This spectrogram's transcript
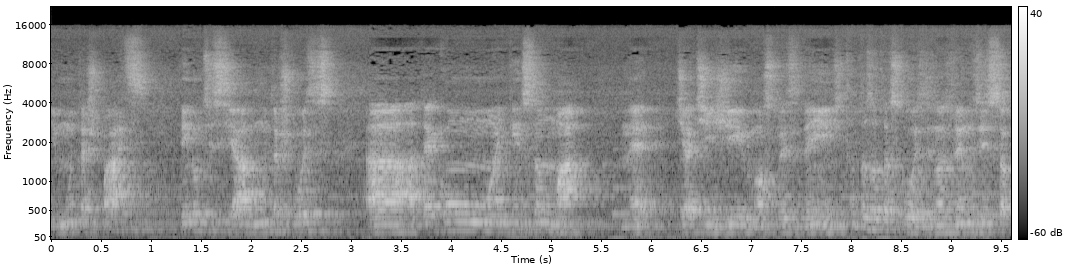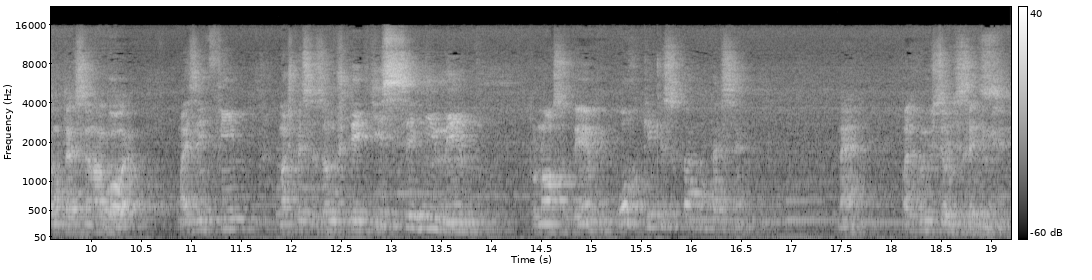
em muitas partes, tem noticiado muitas coisas ah, até com uma intenção má, né, de atingir o nosso presidente, tantas outras coisas. Nós vemos isso acontecendo agora. Mas, enfim, nós precisamos ter discernimento para o nosso tempo por que, que isso está acontecendo. Né? Nós devemos ter o discernimento.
